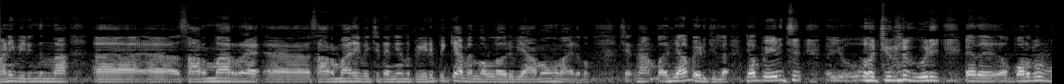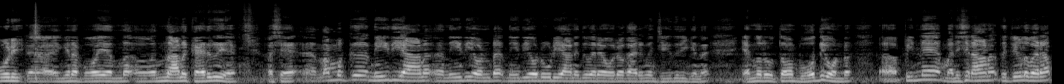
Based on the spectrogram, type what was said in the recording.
മണി വിഴുങ്ങുന്ന സാർമാരുടെ സാറന്മാരെ വെച്ചിട്ട് എന്നെ ഒന്ന് പേടിപ്പിക്കാം എന്നുള്ള ഒരു വ്യാമോഹമായിരുന്നു. ഞാൻ ഞാൻ പേടിച്ചില്ല. ഞാൻ പേടിച്ച് അയ്യോ ചുരുണ്ട് കൂടി പുറപ്പ് കൂടി ഇങ്ങനെ പോയെന്ന് എന്നാണ് കരുതിയത് പക്ഷെ നമുക്ക് നീതിയാണ് നീതിയുണ്ട്. നീതിയോടുകൂടിയാണ് ഇതുവരെ ഓരോ കാര്യങ്ങളും ചെയ്തിരിക്കുന്നത്. എന്നൊരു ഉത്തമ ബോധ്യമുണ്ട്. പിന്നെ മനുഷ്യനാണ്. തെറ്റുകൾ വരാം.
